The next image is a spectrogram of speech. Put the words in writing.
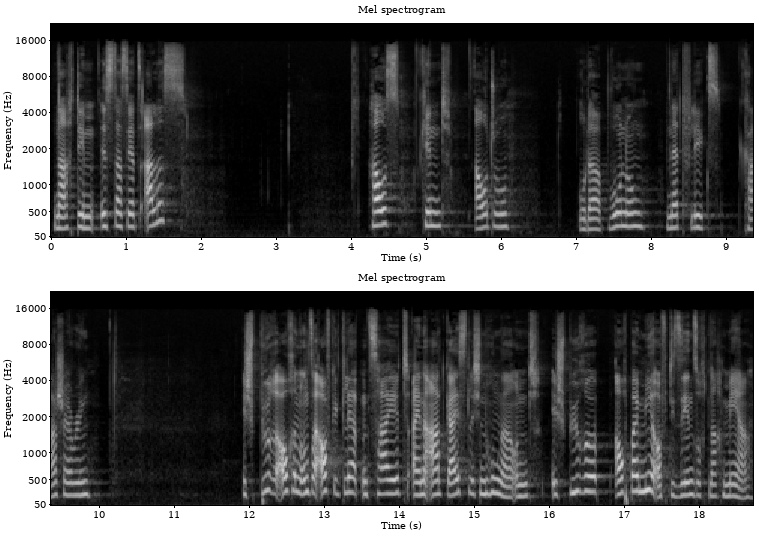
nach dem, ist das jetzt alles? Haus, Kind, Auto oder Wohnung, Netflix, Carsharing? Ich spüre auch in unserer aufgeklärten Zeit eine Art geistlichen Hunger und ich spüre auch bei mir oft die Sehnsucht nach mehr.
